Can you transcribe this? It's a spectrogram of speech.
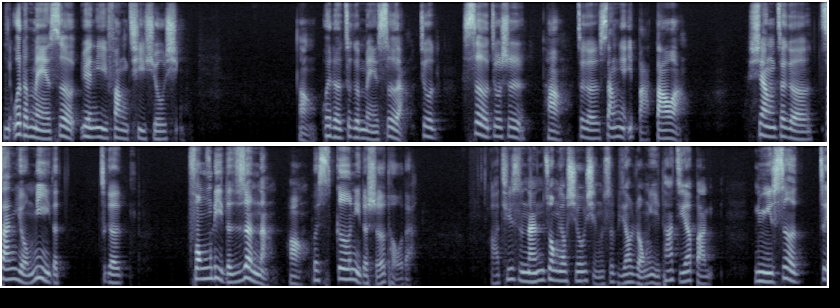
你为了美色，愿意放弃修行啊？为了这个美色啊，就色就是哈，这个上面一把刀啊，像这个沾有蜜的这个锋利的刃呐。啊，会割你的舌头的，啊，其实男众要修行是比较容易，他只要把女色这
